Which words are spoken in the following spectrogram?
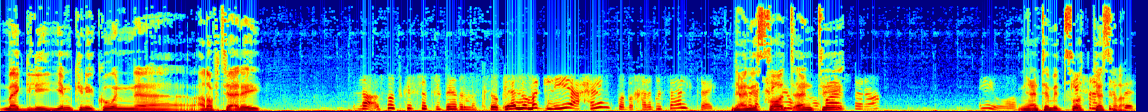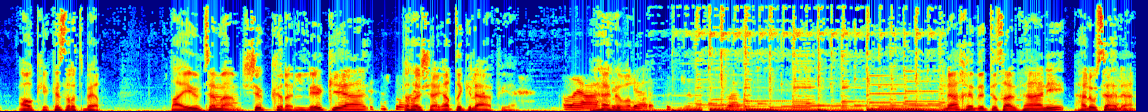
مقلي يمكن يكون آه، عرفتي علي؟ لا صوت كسرة البيض المسلوق لأنه مقلي حينطبخ أنا سألتك. يعني لكن الصوت مباشرة. أيوه. يعني أنت بتصوت كسرة. البيض. أوكي كسرة بيض. طيب تمام. آه. شكرا لك يا رشا يعطيك العافية. الله يعافيك هلا والله. ناخذ اتصال ثاني. هلا وسهلا.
